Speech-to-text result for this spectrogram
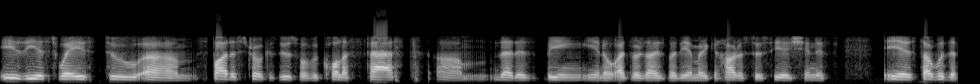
easiest ways to um, spot a stroke is use what we call a FAST, um, that is being you know advertised by the American Heart Association. If you start with the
